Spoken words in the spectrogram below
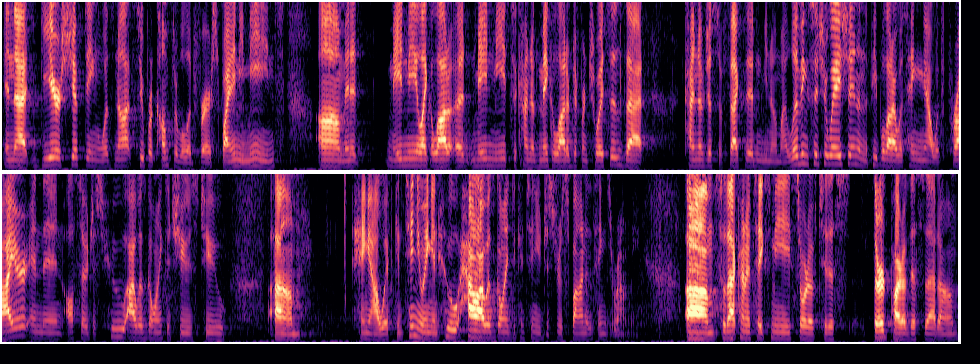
And that gear shifting was not super comfortable at first by any means. Um, and it made me like a lot of, it made me to kind of make a lot of different choices that kind of just affected you know my living situation and the people that I was hanging out with prior, and then also just who I was going to choose to um, hang out with continuing, and who how I was going to continue just to respond to the things around me. Um, so that kind of takes me sort of to this third part of this that um,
